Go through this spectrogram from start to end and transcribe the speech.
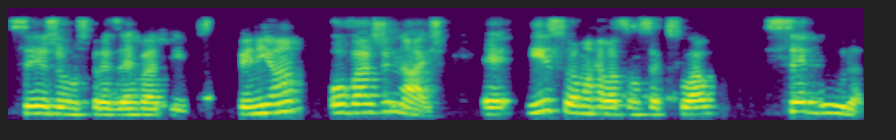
sejam os preservativos penianos ou vaginais. É, isso é uma relação sexual segura.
